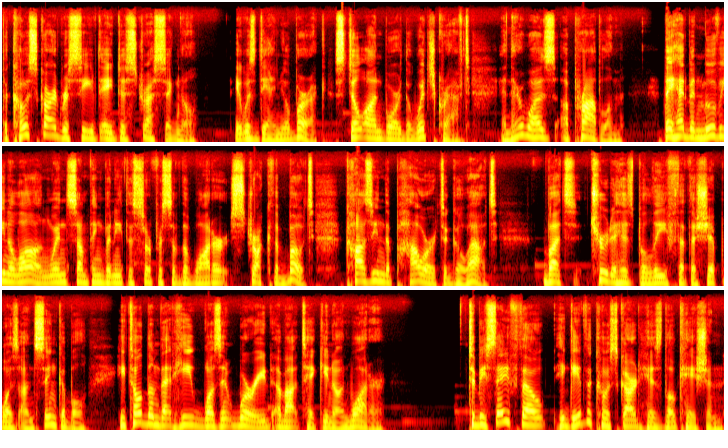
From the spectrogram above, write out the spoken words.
the Coast Guard received a distress signal. It was Daniel Burke, still on board the Witchcraft, and there was a problem. They had been moving along when something beneath the surface of the water struck the boat, causing the power to go out. But, true to his belief that the ship was unsinkable, he told them that he wasn't worried about taking on water. To be safe, though, he gave the Coast Guard his location,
